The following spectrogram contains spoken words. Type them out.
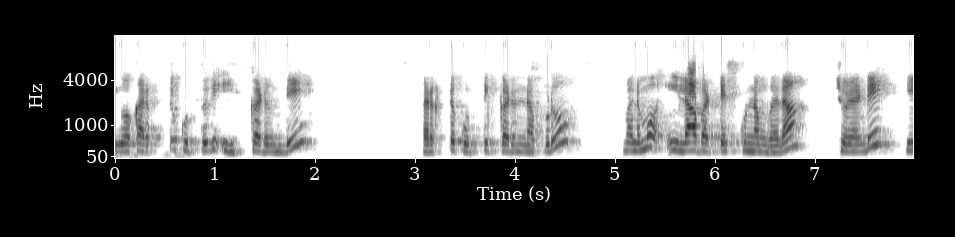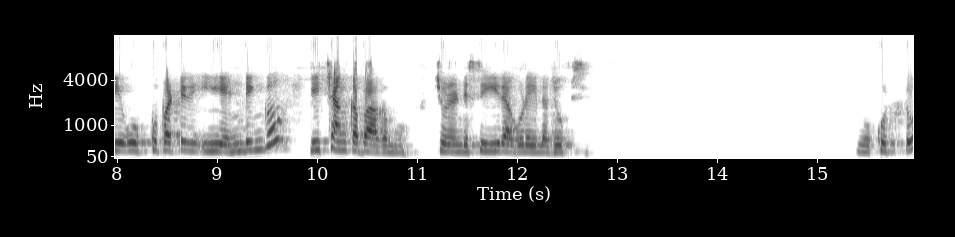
ఇగో కరెక్ట్ కుట్టుది ఇక్కడ ఉంది కరెక్ట్ కుట్టు ఇక్కడ ఉన్నప్పుడు మనము ఇలా పట్టేసుకున్నాం కదా. చూడండి ఈ ఉక్కు పట్టి ఈ ఎండింగ్ ఈ చంక భాగము. చూడండి సీదా కూడా ఇలా చూపిసి కుట్టు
